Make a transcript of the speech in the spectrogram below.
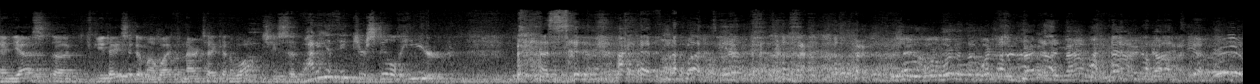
and yes, uh, a few days ago my wife and I are taking a walk. She said, Why do you think you're still here? I said, I have no idea. what is, what is better than that one?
